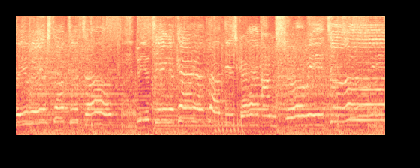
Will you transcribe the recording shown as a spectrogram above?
so you will stop to talk Do you think I care about this crap? I'm sorry too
